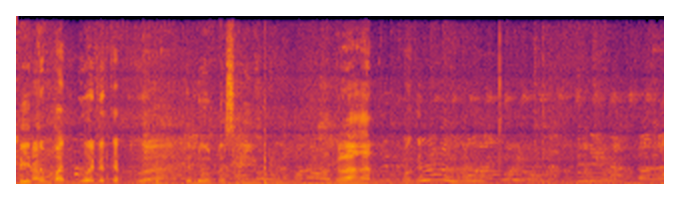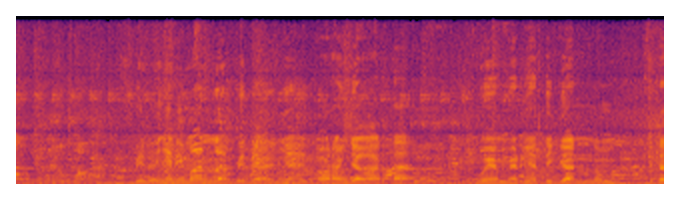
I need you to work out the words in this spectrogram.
Di tempat gua deket gua itu dua belas ribu. Magelangan? Magelangan. Bedanya di mana? Bedanya orang Jakarta UMR-nya 36 kita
